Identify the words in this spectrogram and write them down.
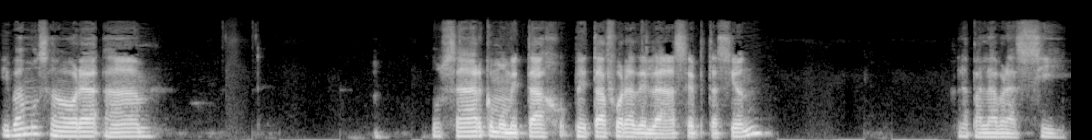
Y vamos ahora a usar como metáfora de la aceptación la palabra sí.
